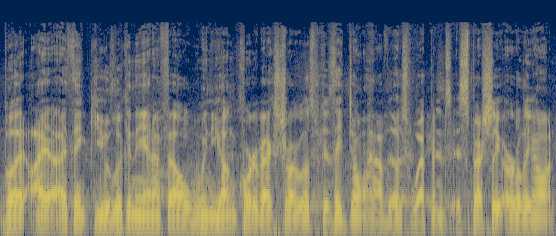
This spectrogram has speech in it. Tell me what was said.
But I, I, think you look in the NFL when young quarterbacks struggle, it's because they don't have those weapons, especially early on.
